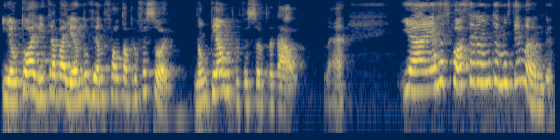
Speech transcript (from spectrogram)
e eu estou ali trabalhando vendo faltar professor, não tendo professor para dar aula. Né? E aí a resposta era não temos demanda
